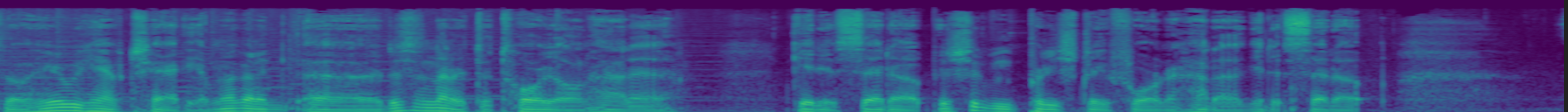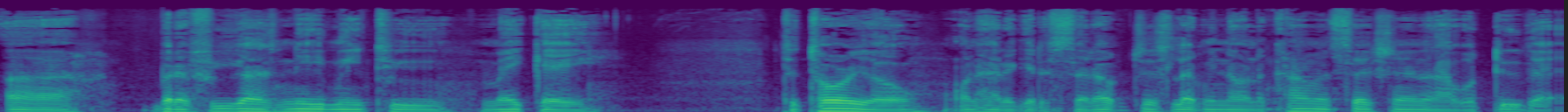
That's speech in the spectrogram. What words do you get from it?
So here we have Chatty. I'm not gonna. Uh, this is not a tutorial on how to get it set up. It should be pretty straightforward on how to get it set up. Uh, but if you guys need me to make a tutorial on how to get it set up, just let me know in the comment section and I will do that.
